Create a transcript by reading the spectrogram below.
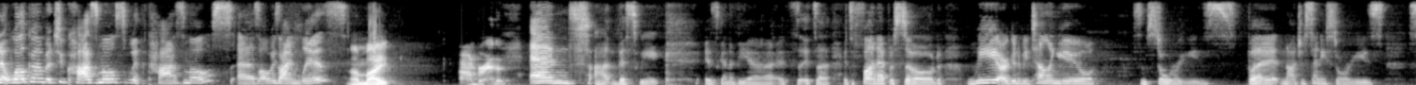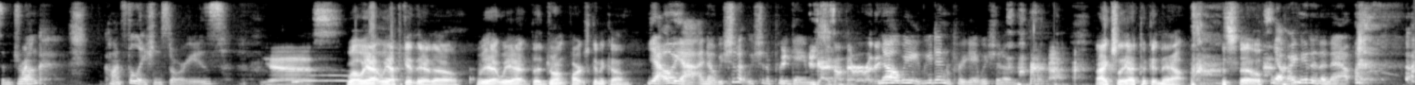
and welcome to Cosmos with Cosmos. As always, I'm Liz, I'm Mike. I'm Brandon. and uh, this week is going to be a it's it's a it's a fun episode. We are going to be telling you some stories, but not just any stories. Some drunk constellation stories. Yes. Well, we have, we have to get there though. We have, we have, the drunk part's gonna come. Yeah. Oh yeah. I know. We should have we should have pre-gamed. You guys not there already? No, we we didn't pregame. We should have. Actually, I took a nap, so yeah, Mike needed a nap.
